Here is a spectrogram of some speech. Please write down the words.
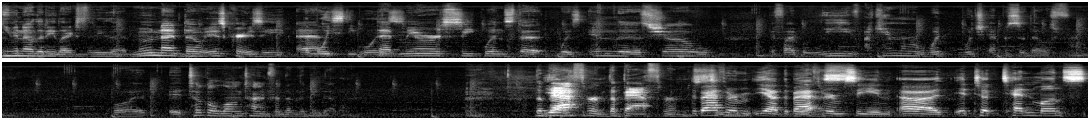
Even though that he likes to do that. Moon Knight though is crazy. The Moisty Boys. that mirror sequence that was in the show, if I believe, I can't remember what which episode that was from, but it took a long time for them to do that one. The Yeah. bathroom. The bathroom. The bathroom, scene. yeah, the bathroom Yes. scene. Uh, it took ten months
